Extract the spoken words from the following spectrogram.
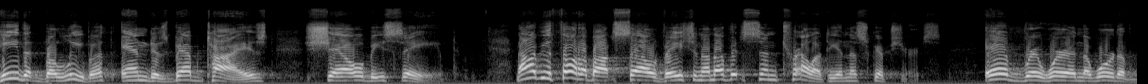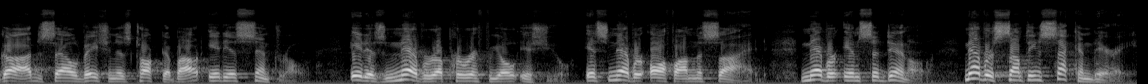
He that believeth and is baptized shall be saved. Now, have you thought about salvation and of its centrality in the Scriptures? Everywhere in the Word of God, salvation is talked about. It is central. It is never a peripheral issue. It's never off on the side, never incidental, never something secondary.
